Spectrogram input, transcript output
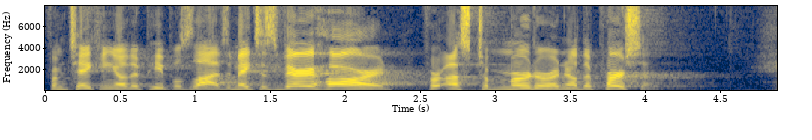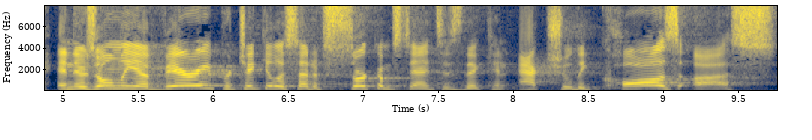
from taking other people's lives. It makes it very hard for us to murder another person. And there's only a very particular set of circumstances that can actually cause us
